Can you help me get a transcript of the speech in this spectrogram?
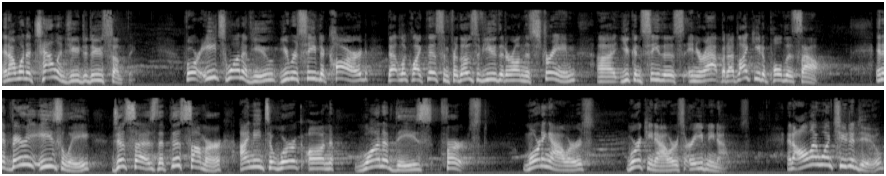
And I want to challenge you to do something. For each one of you, you received a card that looked like this. And for those of you that are on the stream, uh, you can see this in your app, but I'd like you to pull this out. And it very easily just says that this summer I need to work on one of these first morning hours, working hours, or evening hours. And all I want you to do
